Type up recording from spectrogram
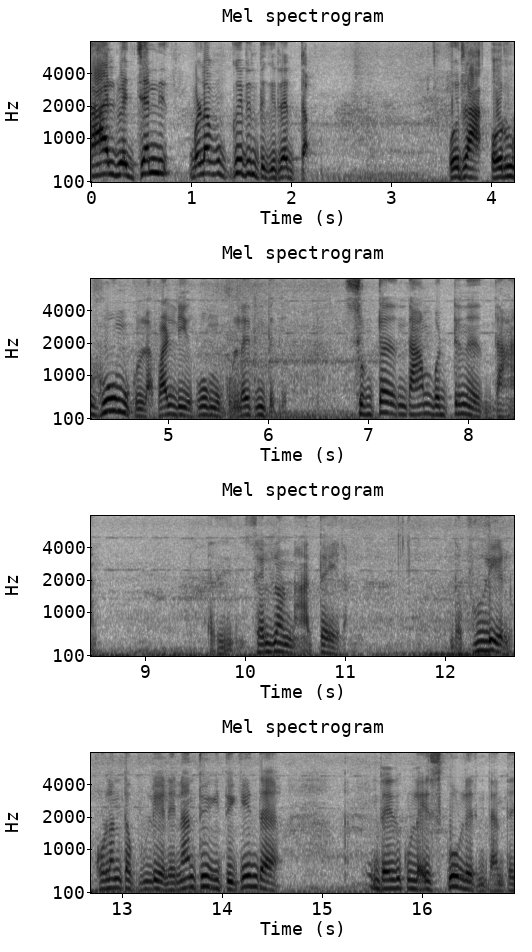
கால் வச்சேன்னு இவ்வளவுக்கு இருந்துக்கு ரத்தம். ஒரு ஒரு ரூமுக்குள்ளே பள்ளி ரூமுக்குள்ளே இருந்துக்கு. சுட்டதும் தான் வெட்டுனது தான். அது சொல்லணும் அத்தையிடம். இந்த புள்ளிகள் குழந்தை புள்ளிகள் எல்லாம் தூக்கி தூக்கி இந்த இந்த இதுக்குள்ளே ஸ்கூல் இருந்த அந்த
